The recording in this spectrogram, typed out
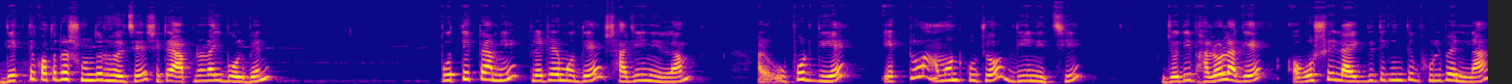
দেখতে কতটা সুন্দর হয়েছে, সেটা আপনারাই বলবেন। প্রত্যেকটা আমি প্লেটের মধ্যে সাজিয়ে নিলাম। আর উপর দিয়ে একটু আমন্ড কুচো দিয়ে নিচ্ছি। যদি ভালো লাগে, অবশ্যই লাইক দিতে কিন্তু ভুলবেন না।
